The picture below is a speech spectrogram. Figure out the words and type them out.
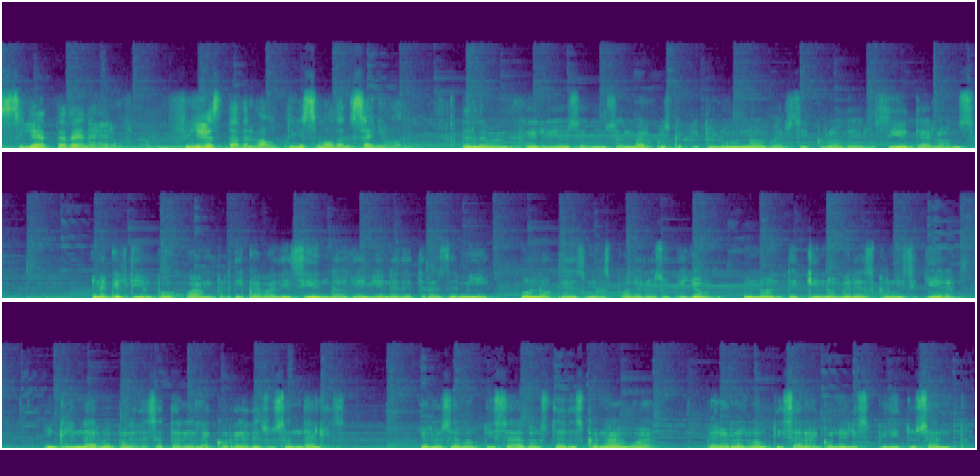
7 de enero, fiesta del bautismo del Señor. Del Evangelio según San Marcos capítulo 1 versículo del 7 al 11. En aquel tiempo Juan predicaba diciendo, ya viene detrás de mí uno que es más poderoso que yo, uno ante quien no merezco ni siquiera inclinarme para desatarle la correa de sus sandalias. Yo los he bautizado a ustedes con agua, pero Él los bautizará con el Espíritu Santo.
